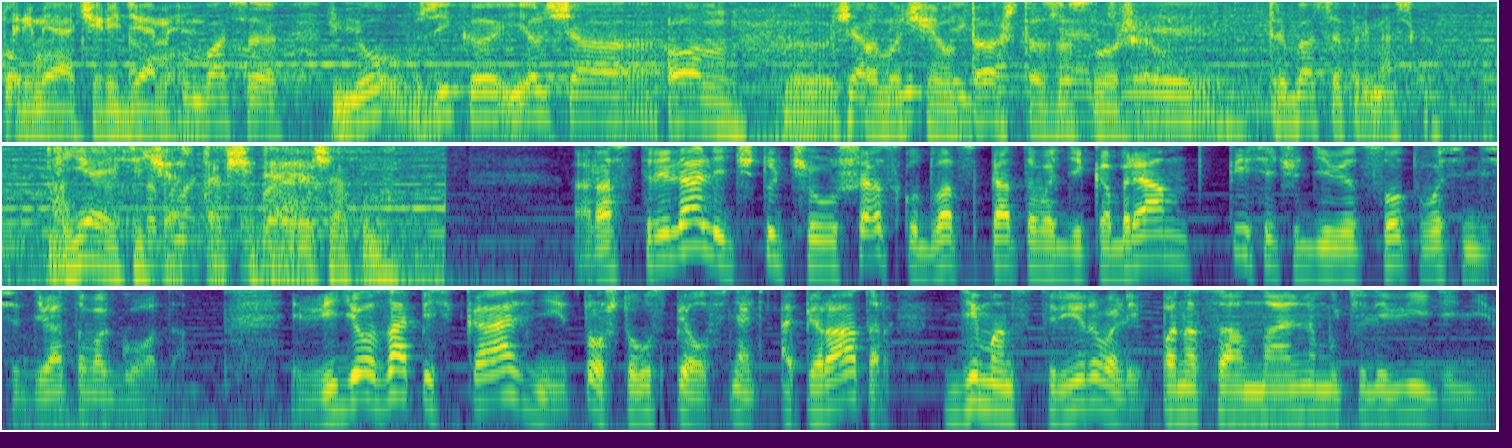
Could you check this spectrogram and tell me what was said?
тремя очередями. Он получил то, что заслужил. Я и сейчас так считаю. Расстреляли Чту Чаушеску 25 декабря 1989 года. Видеозапись казни, то, что успел снять оператор, демонстрировали по национальному телевидению.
